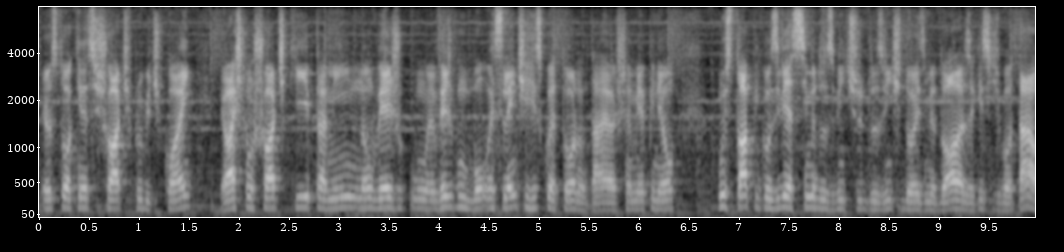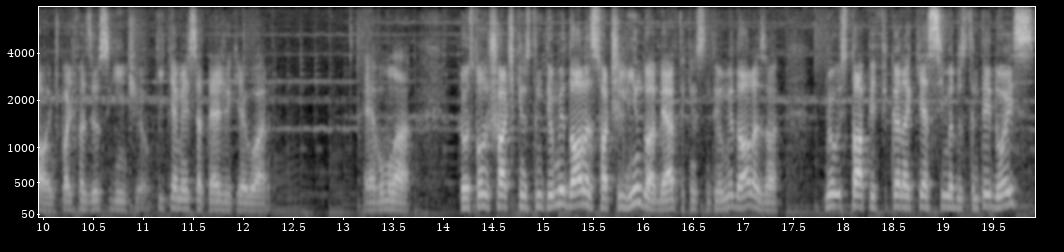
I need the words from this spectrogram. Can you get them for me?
eu estou aqui nesse short pro Bitcoin. Eu acho que é um short que para mim não vejo com, eu vejo com um bom, excelente risco retorno, tá? Eu acho na minha opinião um stop, inclusive, acima dos, 20, dos 22 mil dólares aqui, se a gente botar, ó, a gente pode fazer o seguinte, o que, que é a minha estratégia aqui agora? É, vamos lá. Então, estou no short aqui nos 31 mil dólares, short lindo aberto aqui nos 31 mil dólares, ó. Meu stop ficando aqui acima dos 32,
